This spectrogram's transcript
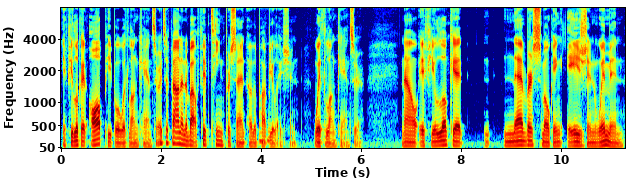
if you look at all people with lung cancer, it's found in about 15% of the mm-hmm. population mm-hmm. with lung cancer. Now, if you look at never smoking Asian women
